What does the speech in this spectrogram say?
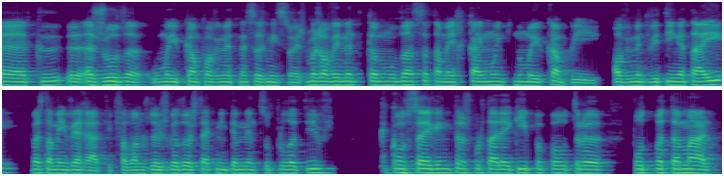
uh, que uh, ajuda o meio-campo, obviamente, nessas missões. Mas, obviamente, que a mudança também recai muito no meio-campo. E, obviamente, Vitinha está aí, mas também Verratti. Falamos de dois jogadores tecnicamente superlativos que conseguem transportar a equipa para, outra, para outro patamar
